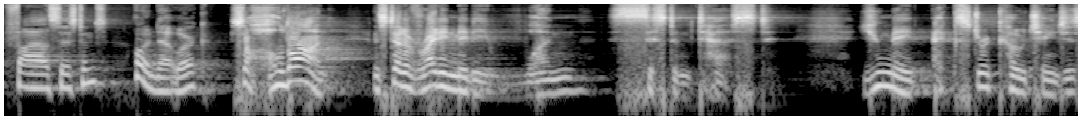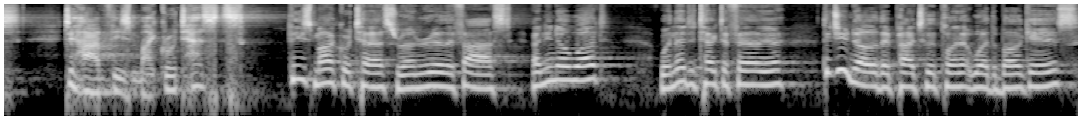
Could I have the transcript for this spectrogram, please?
file systems, or network. So hold on. Instead of writing maybe one system test, you made extra code changes to have these micro tests. These micro tests run really fast, and you know what? When they detect a failure, did you know they practically point at where the bug is?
